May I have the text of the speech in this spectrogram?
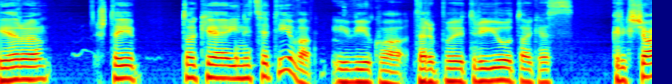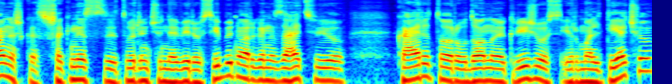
ir štai tokia iniciatyva įvyko tarp trijų tokias krikščioniškas šaknis turinčių nevyriausybinių organizacijų Karito, Raudonojo kryžiaus ir Maltiečių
